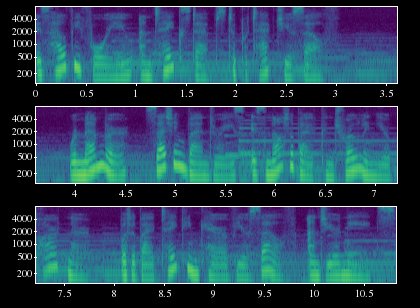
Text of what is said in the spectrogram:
is healthy for you and take steps to protect yourself. Remember, setting boundaries is not about controlling your partner, but about taking care of yourself and your needs.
